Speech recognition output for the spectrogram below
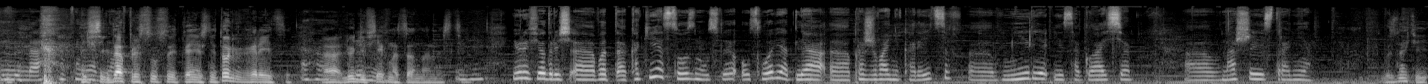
Да, И всегда присутствуют, конечно, не только корейцы, а люди всех национальностей. Юрий Федорович, э, вот э, какие созданы условия для э, проживания корейцев в мире и согласия в нашей стране? Вы знаете,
